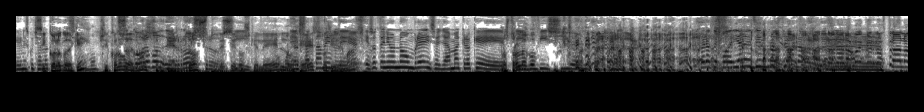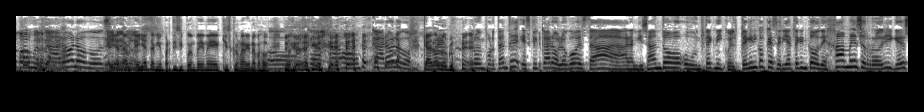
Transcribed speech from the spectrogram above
¿Quieren escuchar lo que ¿Psicólogo de qué? ¿Cómo? Psicólogo del Psicólogo rostro. de rostro. de- de los que leen los gestos y Exactamente. demás. Eso tenía un nombre y se llama, creo que. ¿Rostrólogo? fisio- Pero se podría decir rostrólogo. Un carólogo. Ella, tam- ella también participó en BMX con Mariana Pajón. Carólogo. Carólogo. Pero lo importante es que el carólogo está analizando un técnico, el técnico que sería el técnico de James Rodríguez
